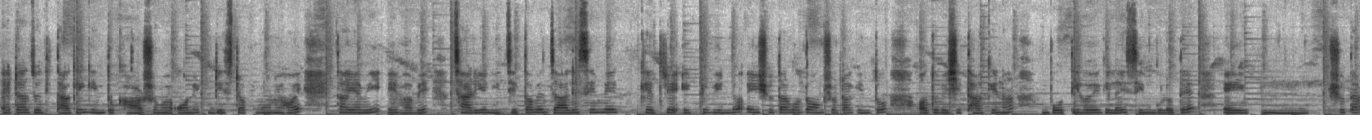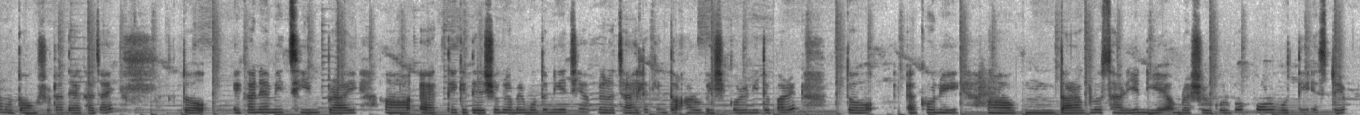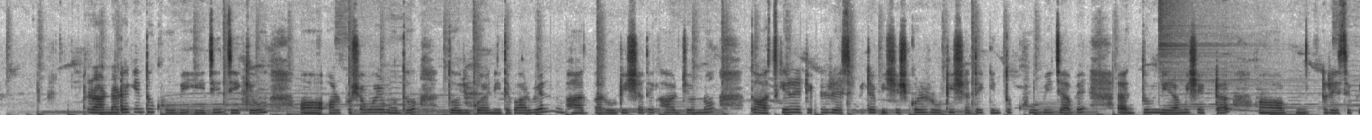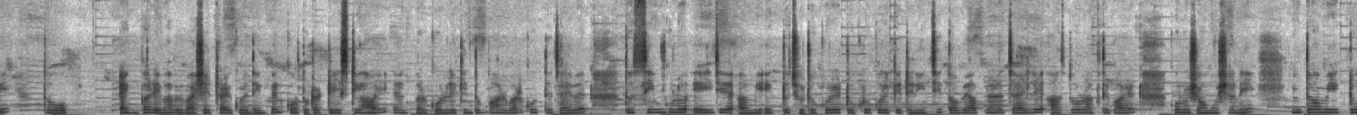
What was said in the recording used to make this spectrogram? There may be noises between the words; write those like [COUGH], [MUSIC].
এটা যদি থাকে কিন্তু খাওয়ার সময় অনেক ডিস্টার্ব মনে হয়, তাই আমি এভাবে ছাড়িয়ে নিচ্ছি। তবে জালি সিমের ক্ষেত্রে একটু ভিন্ন, এই সুতার মতো অংশটা কিন্তু অত বেশি থাকে না। বতি হয়ে গেলেই সিমগুলোতে এই সুতার মতো অংশটা দেখা যায়। তো এখানে আমি সিম প্রায় এক থেকে দেড়শো গ্রামের মতো নিয়েছি। আপনারা চাইলে কিন্তু আরও বেশি করে নিতে পারেন। তো এখন এই দাঁড়াগুলো সারিয়ে নিয়ে আমরা শুরু করব পরবর্তী স্টেপ রান্নাটা কিন্তু খুবই ইজি যে কেউ অল্প সময়ের মধ্যে তৈরি করে নিতে পারবেন ভাত বা রুটির সাথে খাওয়ার জন্য। তো আজকের রেসিপিটা বিশেষ করে রুটির সাথে কিন্তু খুবই যাবে, একদম নিরামিষ একটা রেসিপি তো একবার এভাবে বাসায় ট্রাই করে দেখবেন কতটা টেস্টি হয়। একবার করলে কিন্তু বারবার করতে চাইবেন। তো সিমগুলো এই যে আমি একটু ছোট করে, টুকরো করে কেটে নিচ্ছি, তবে আপনারা চাইলে আস্তেও রাখতে পারেন, কোনো সমস্যা নেই। তো আমি একটু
